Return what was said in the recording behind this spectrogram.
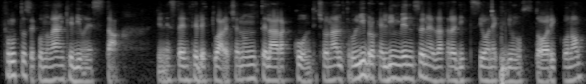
frutto secondo me anche di onestà onestà intellettuale, cioè non te la racconti. C'è un altro libro che è L'invenzione della tradizione, che è di uno storico, no?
